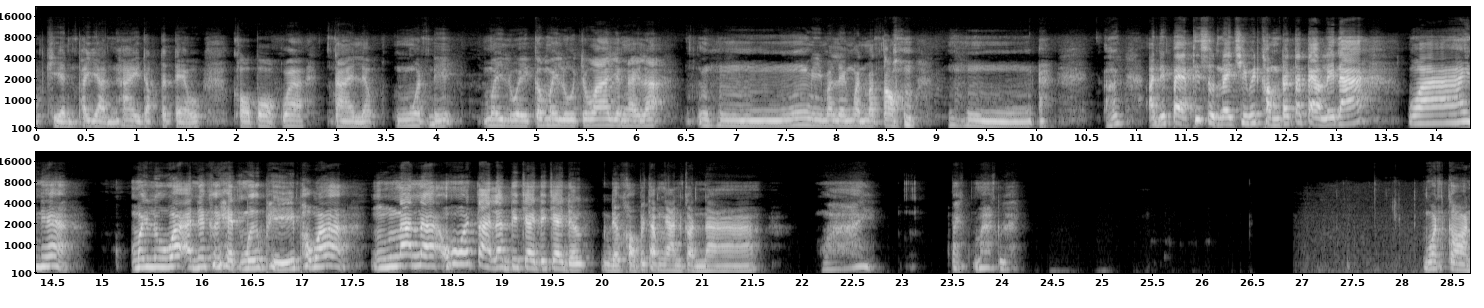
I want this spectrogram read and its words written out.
ธเขียนพยันให้ดรแต๋วขอบอกว่าตายแล้วงวดนี้ ไม่รวยก็ไม่รู้จะว่ายังไงละมีแมลงวันมาตอมเฮ้ยอันนี้แปลกที่สุดในชีวิตของดรแต๋วเลยนะว้ายเนี่ย ไม่รู้ว่าอันนี้คือเห็ดมือผี เพราะว่านั่นนะโอ้ยตายแล้วดีใจดีใจเดี๋ยวเดี๋ยวขอไปทำงานก่อนนะว้ายแปลกมากเลยงวดก่อน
